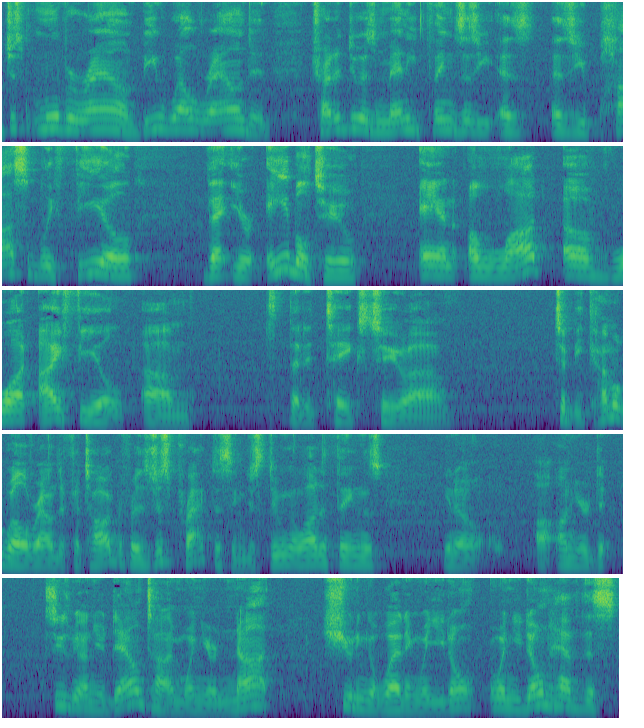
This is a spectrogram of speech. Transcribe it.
just move around, be well rounded. Try to do as many things as you as as you possibly feel that you're able to, and a lot of what I feel um, that it takes to uh, to become a well-rounded photographer is just practicing, just doing a lot of things, you know, uh, on your excuse me on your downtime when you're not shooting a wedding, when you don't when you don't have this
